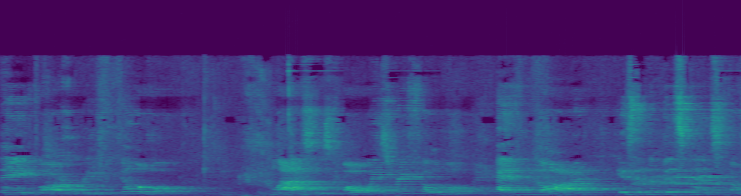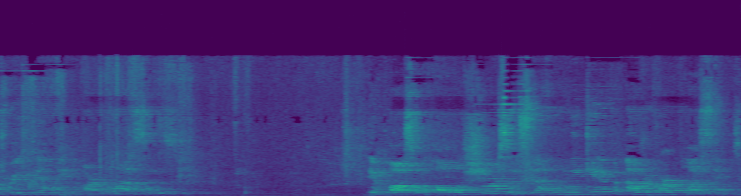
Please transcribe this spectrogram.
they are refillable. Glass is always refillable, and God is in the business of refilling our glasses. The Apostle Paul assures us that when we give out of our blessings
